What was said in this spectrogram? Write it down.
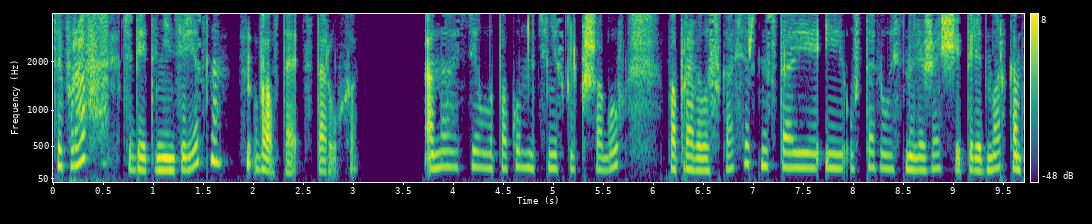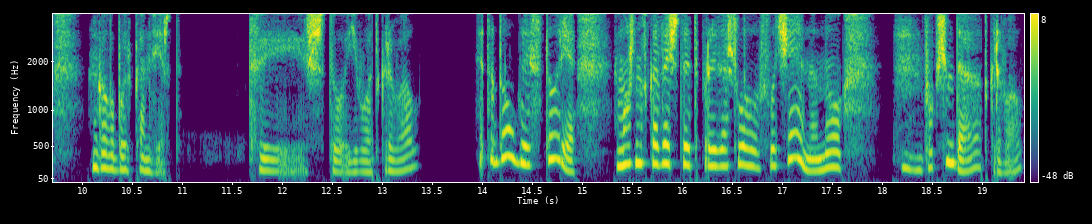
ты прав, тебе это неинтересно», — болтает старуха. Она сделала по комнате несколько шагов, поправила скатерть на столе и уставилась на лежащий перед Марком голубой конверт. «Ты что, его открывал?» «Это долгая история. Можно сказать, что это произошло случайно, но, в общем, да, открывал».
